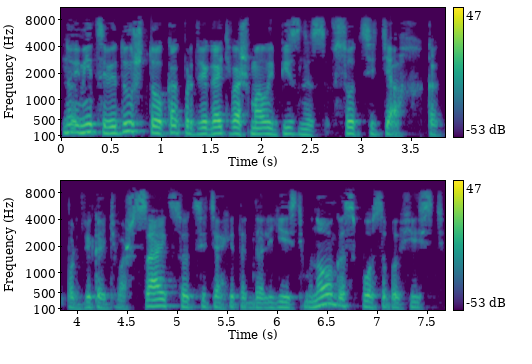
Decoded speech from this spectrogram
Но имеется в виду, что как продвигать ваш малый бизнес в соцсетях, как продвигать ваш сайт в соцсетях и так далее. Есть много способов, есть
